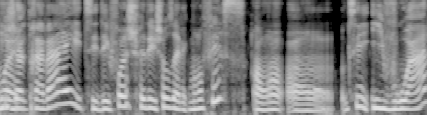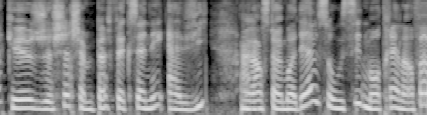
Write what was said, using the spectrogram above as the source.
Ouais. je le travaille. Tu sais, des fois, je fais des choses avec mon fils. On, on- il voit que je cherche à me perfectionner à vie. Alors, c'est un modèle, ça aussi, de montrer à l'enfant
